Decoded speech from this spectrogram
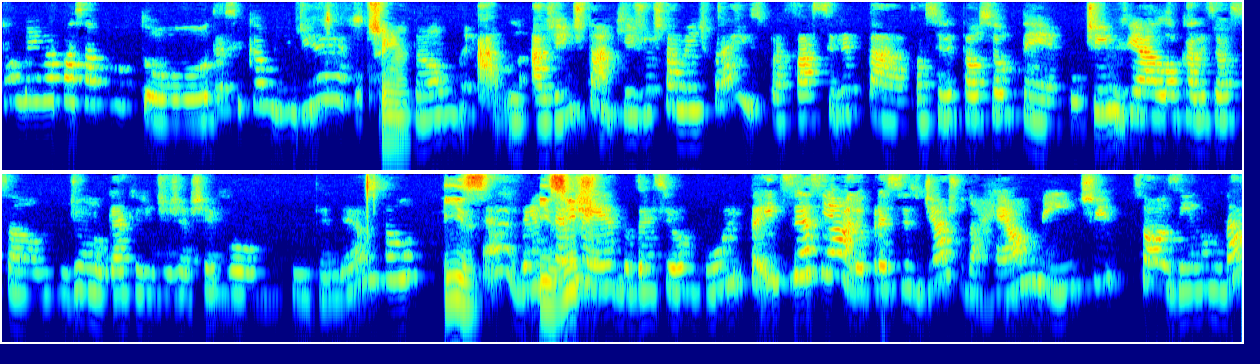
também vai passar por todo esse caminho de erro. Sim. Então, a, a gente está aqui justamente para isso, para facilitar, facilitar o seu tempo, te enviar a localização de um lugar que a gente já chegou, entendeu? Então, Ex é, vencer existe... medo, vencer orgulho e dizer assim, olha, eu preciso de ajuda. Realmente, sozinho não dá.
